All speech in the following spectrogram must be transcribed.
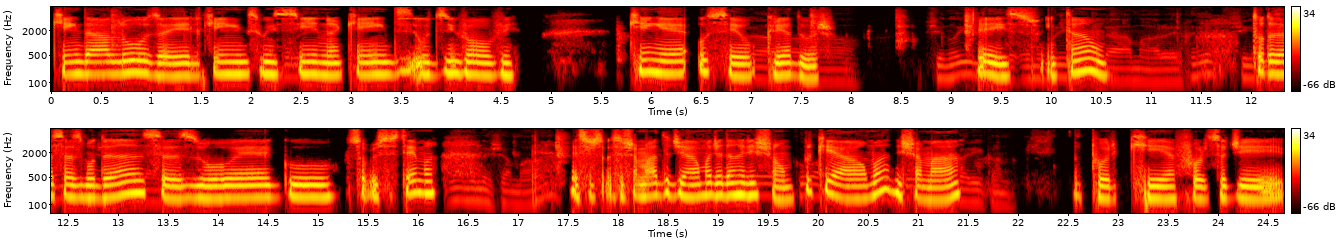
Quem dá a luz a ele, quem o ensina, quem o desenvolve quem é o seu Criador. É isso. Então, todas essas mudanças, o ego sobre o sistema, é, chamado de alma de Adam Harishon. Por que a alma de chamar? Porque a força de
